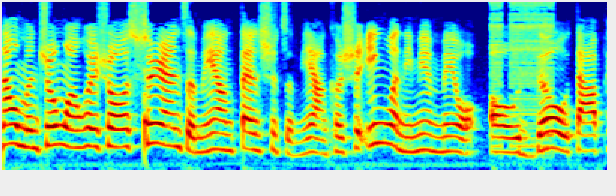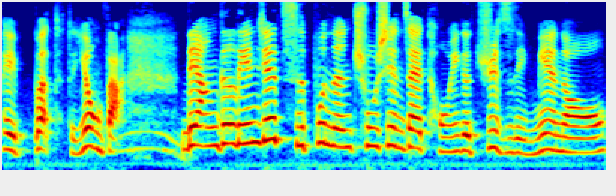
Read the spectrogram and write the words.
那我们中文会说虽然怎么样，但是怎么样。可是英文里面没有 although 搭配 but 的用法，两个连接词不能出现在同一个句子里面哦。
